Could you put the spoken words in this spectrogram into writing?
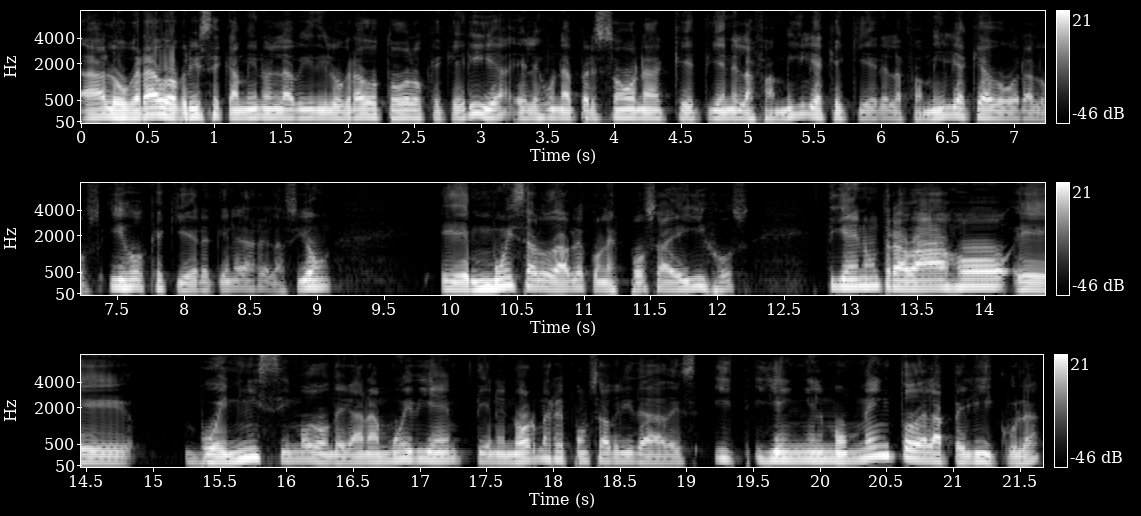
ha logrado abrirse camino en la vida y logrado todo lo que quería. Él es una persona que tiene la familia que quiere, la familia que adora, los hijos que quiere, tiene la relación eh, muy saludable con la esposa e hijos, tiene un trabajo eh, buenísimo donde gana muy bien, tiene enormes responsabilidades y, y en el momento de la película,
